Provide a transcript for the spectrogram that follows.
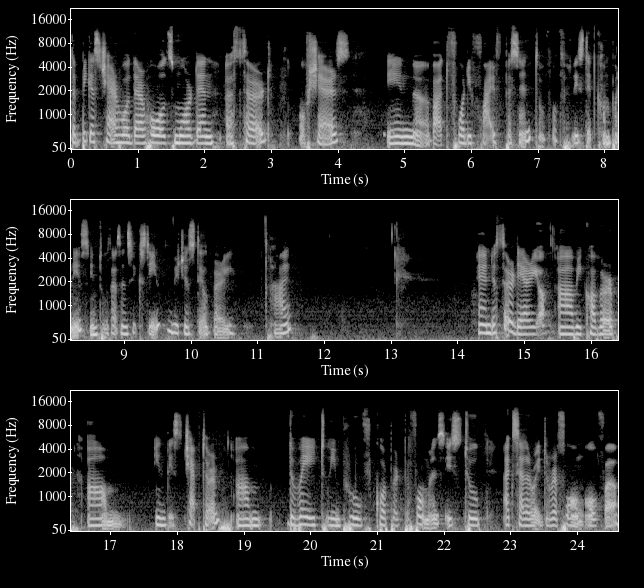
the biggest shareholder holds more than a third of shares in uh, about 45% of, of, listed companies in 2016, which is still very high. And the third area uh, we cover um, in this chapter, um, the way to improve corporate performance is to accelerate the reform of uh,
